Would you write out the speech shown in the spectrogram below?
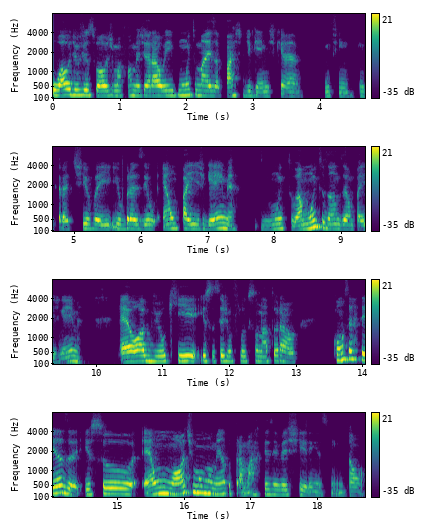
o audiovisual de uma forma geral e muito mais a parte de games que é, enfim, interativa e, e o Brasil é um país gamer, muito há muitos anos é um país gamer, é óbvio que isso seja um fluxo natural com certeza, isso é um ótimo momento para marcas investirem. Assim. Então,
